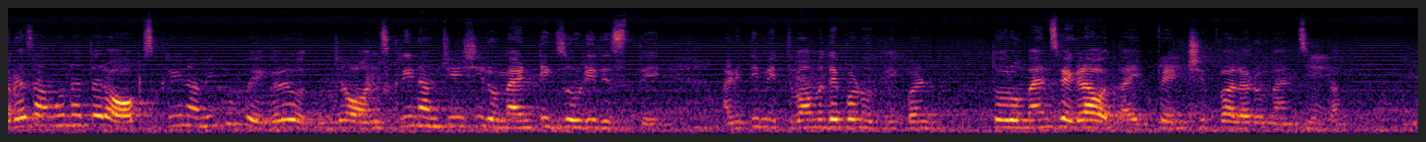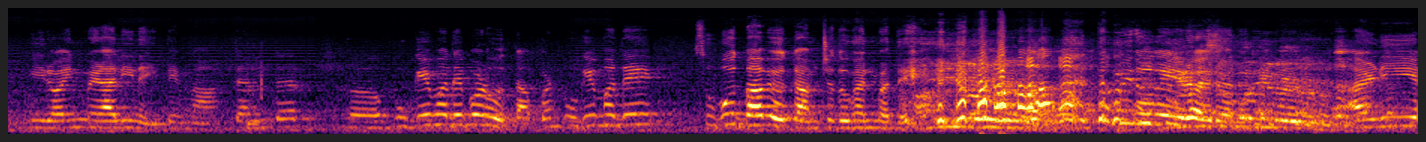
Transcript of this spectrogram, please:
खरं सांगू ना तर ऑफ स्क्रीन आम्ही खूप वेगळे होतो. म्हणजे ऑन स्क्रीन आमची अशी रोमॅन्टिक जोडी दिसते. आणि ती मित्वामध्ये पण होती पण तो रोमॅन्स वेगळा होता. एक फ्रेंडशिपवाला रोमॅन्स होता. हिरोईन मिळाली नाही तेव्हा. त्यानंतर फुगेमध्ये पण होता. पण फुगेमध्ये सुबोध भावे होता आमच्या दोघांमध्ये. तुम्ही दोघे हिरो हिरोईन आणि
